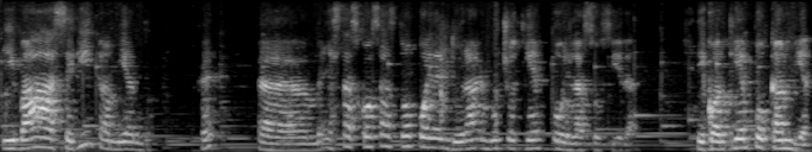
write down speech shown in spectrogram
y va a seguir cambiando. ¿eh? Uh, estas cosas no pueden durar mucho tiempo en la sociedad y con tiempo cambian.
